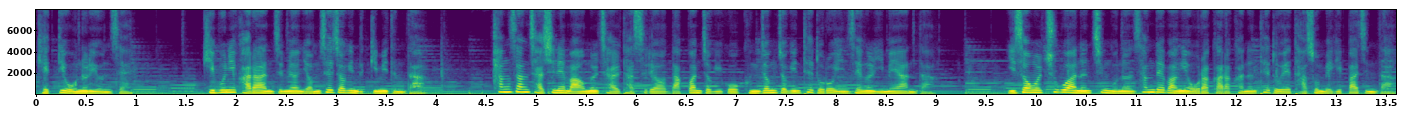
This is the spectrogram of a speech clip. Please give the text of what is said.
개띠 오늘이 운세. 기분이 가라앉으면 염세적인 느낌이 든다. 항상 자신의 마음을 잘 다스려 낙관적이고 긍정적인 태도로 인생을 임해야 한다. 이성을 추구하는 친구는 상대방이 오락가락하는 태도에 다소 맥이 빠진다.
